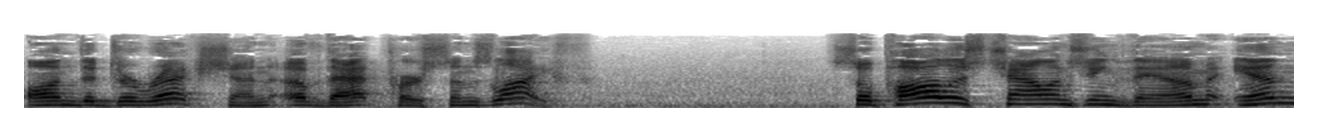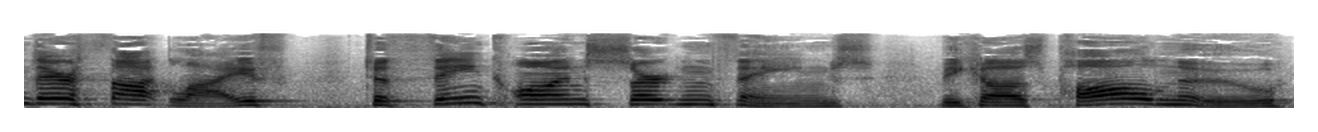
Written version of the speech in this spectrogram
on the direction of that person's life. So Paul is challenging them in their thought life to think on certain things because Paul knew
